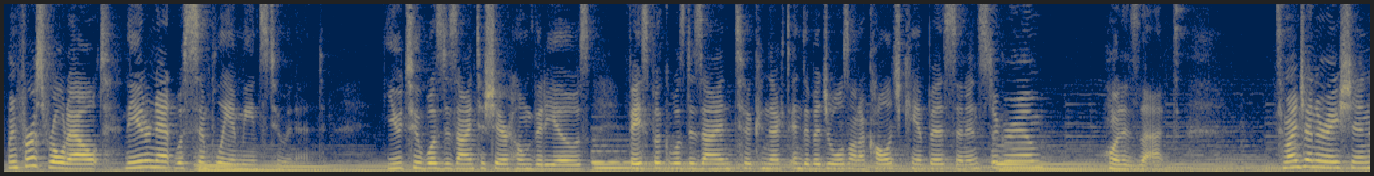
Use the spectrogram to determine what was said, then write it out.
When first rolled out, the internet was simply a means to an end. YouTube was designed to share home videos, Facebook was designed to connect individuals on a college campus, and Instagram? What is that? To my generation,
